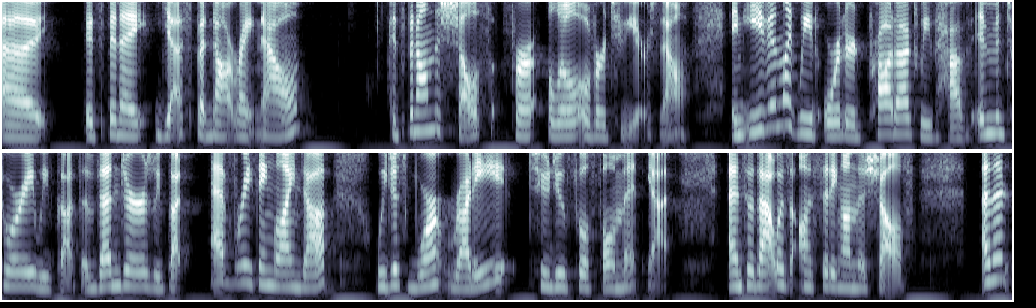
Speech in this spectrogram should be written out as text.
Uh, it's been a yes, but not right now. It's been on the shelf for a little over two years now. And even like we'd ordered product, we have inventory, we've got the vendors, we've got everything lined up. We just weren't ready to do fulfillment yet. And so that was sitting on the shelf. And then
